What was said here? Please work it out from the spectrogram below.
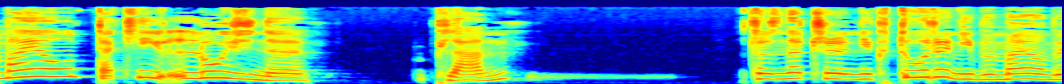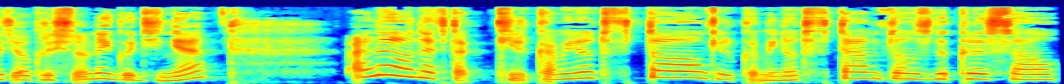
mają taki luźny plan. To znaczy, niektóre niby mają być o określonej godzinie, ale one w tak kilka minut w tą, kilka minut w tamtą zwykle są.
